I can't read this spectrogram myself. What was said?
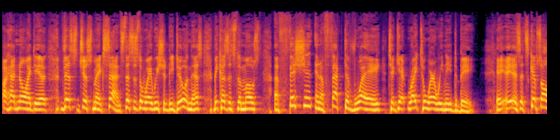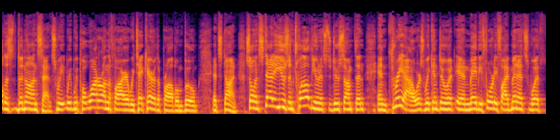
I had no idea. This just makes sense. This is the way we should be doing this because it's the most efficient and effective way to get right to where we need to be. Is it skips all this, the nonsense. We, we, we put water on the fire, we take care of the problem, boom, it's done. So instead of using 12 units to do something in three hours, we can do it in maybe 45 minutes with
